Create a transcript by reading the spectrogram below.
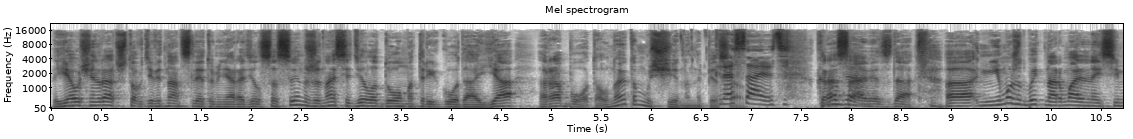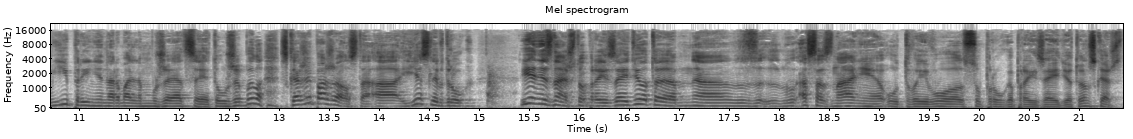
Я очень рад, что в 19 лет у меня родился сын. Жена сидела дома 3 года, а я работал. Но это мужчина написал. Красавец. Красавец, да. А, не может быть нормальной семьи при ненормальном муже и отце. Это уже было. Скажи, пожалуйста, а если вдруг, я не знаю, что произойдет, э, э, осознание у твоего супруга произойдет, он скажет,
